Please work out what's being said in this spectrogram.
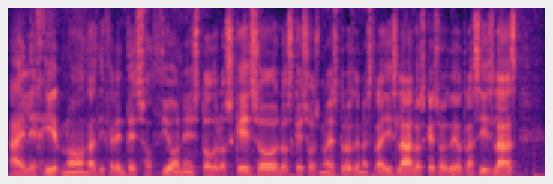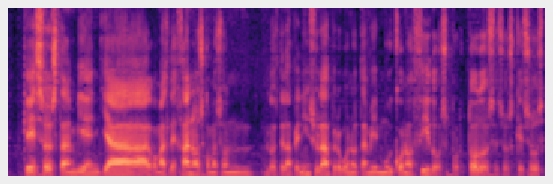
a elegir ¿no? las diferentes opciones, todos los quesos, los quesos nuestros de nuestra isla, los quesos de otras islas quesos también ya algo más lejanos, como son los de la península, pero bueno, también muy conocidos por todos esos quesos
